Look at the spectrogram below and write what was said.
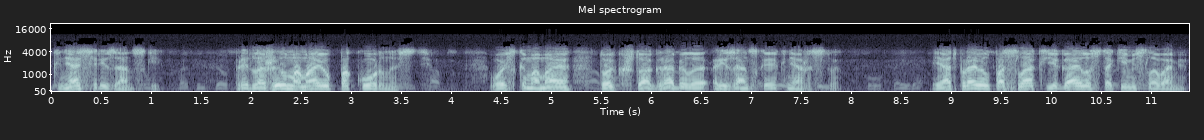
князь Рязанский, предложил Мамаю покорность. Войско Мамая только что ограбило Рязанское княжество и отправил посла к Егайлу с такими словами.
